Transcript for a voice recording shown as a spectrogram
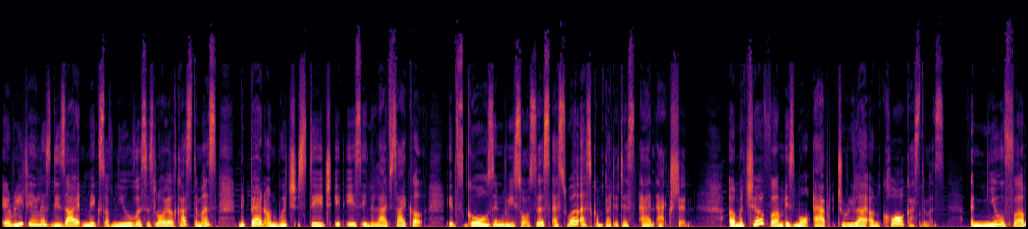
A retailer's desired mix of new versus loyal customers depend on which stage it is in the life cycle, its goals and resources, as well as competitors and action. A mature firm is more apt to rely on core customers. A new firm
